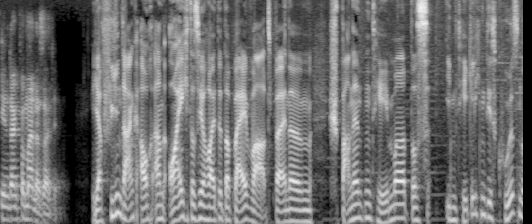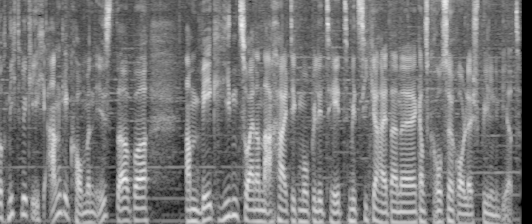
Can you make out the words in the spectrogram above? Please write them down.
Vielen Dank von meiner Seite. Ja, vielen Dank auch an euch, dass ihr heute dabei wart bei einem spannenden Thema, das im täglichen Diskurs noch nicht wirklich angekommen ist, aber am Weg hin zu einer nachhaltigen Mobilität mit Sicherheit eine ganz große Rolle spielen wird.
